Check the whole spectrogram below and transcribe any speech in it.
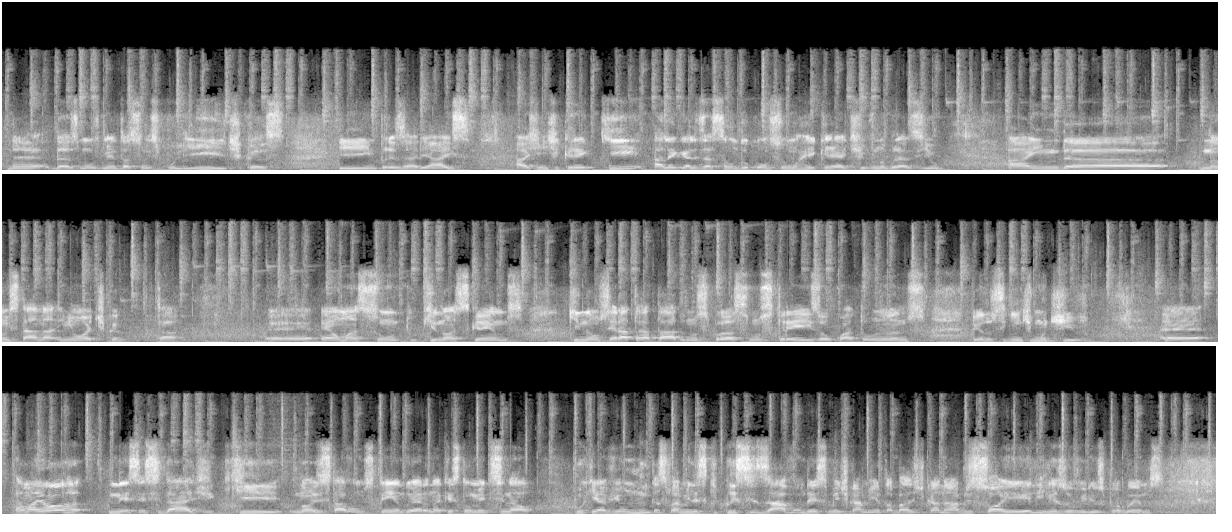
né, das movimentações políticas e empresariais, a gente crê que a legalização do consumo recreativo no Brasil ainda não está na, em ótica, tá? É, é um assunto que nós cremos que não será tratado nos próximos três ou quatro anos, pelo seguinte motivo. É, a maior necessidade que nós estávamos tendo era na questão medicinal, porque haviam muitas famílias que precisavam desse medicamento à base de cannabis e só ele resolveria os problemas,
